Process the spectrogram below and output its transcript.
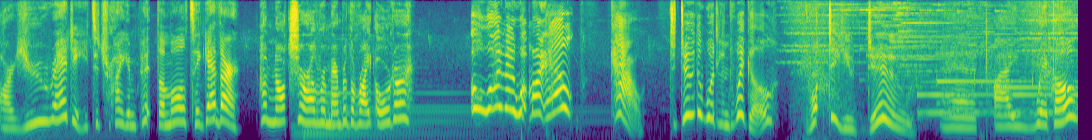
are you ready to try and put them all together? I'm not sure I'll remember the right order. Oh, I know what might help. Cow, to do the woodland wiggle, what do you do? Uh, I wiggle,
